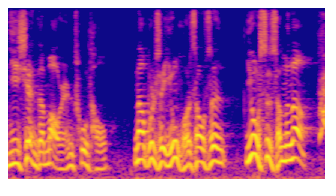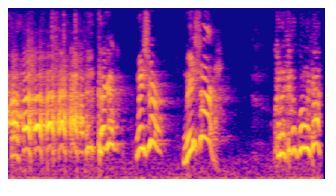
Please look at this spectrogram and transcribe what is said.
你现在贸然出头，那不是引火烧身，又是什么呢？看看，没事儿，没事儿了，快来看，快来看。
